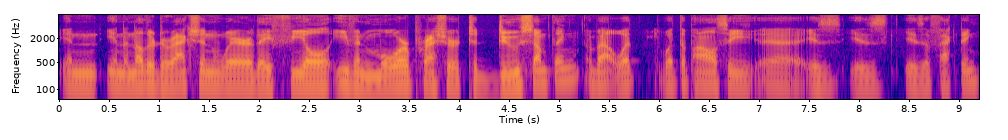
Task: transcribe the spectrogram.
in in another direction where they feel even more pressure to do something about what what the policy uh, is is is affecting?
